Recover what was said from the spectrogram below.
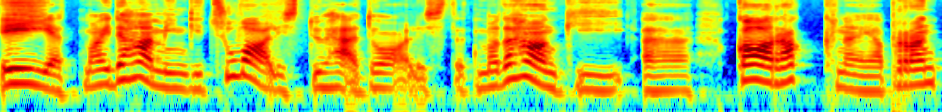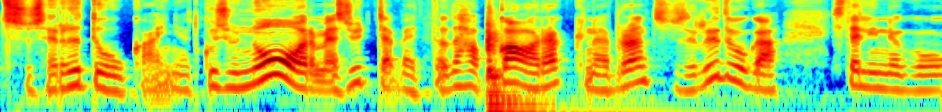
ei, et ma ei taha mingit suvalist ühetoalist, et ma tahangi äh, K-rakna ja Prantsuse rõduga, on ju, et kui su noormees ütleb, et ta tahab K-rakna ja Prantsuse rõduga, siis ta oli nagu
